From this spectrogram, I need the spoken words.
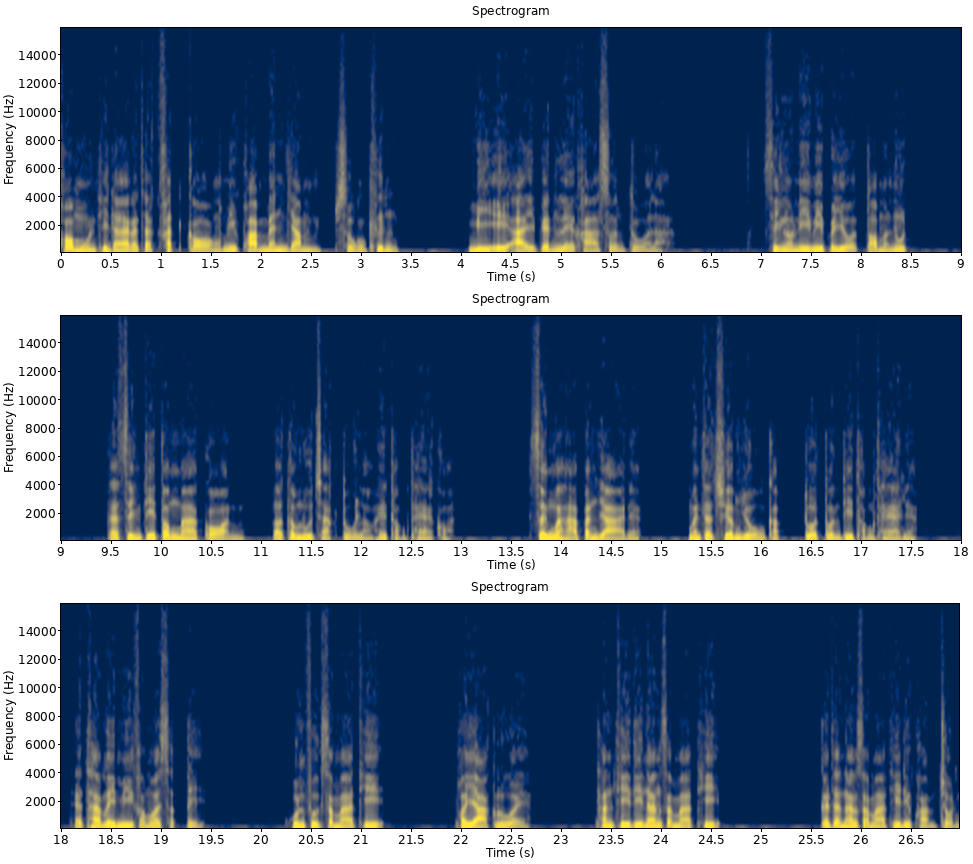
ข้อมูลที่ได้ก็จะคัดกรองมีความแม่นยำสูงขึ้น มี AI เป็นเลขาส่วนตัวละสิ่งเหล่านี้มีประโยชน์ต่อมนุษย์ แต่สิ่งที่ต้องมาก่อน เราต้องรู้จักตัวเราให้ท่องแท้ก่อน ซึ่งมหาปัญญาเนี่ยมันจะเชื่อมโยงกับตัวตนที่ท่องแท้เนี่ย แต่ถ้าไม่มีคำว่าสติ คุณฝึกสมาธิ เพราะอยากรวย ทันทีที่นั่งสมาธิ ก็จะนั่งสมาธิด้วยความจน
